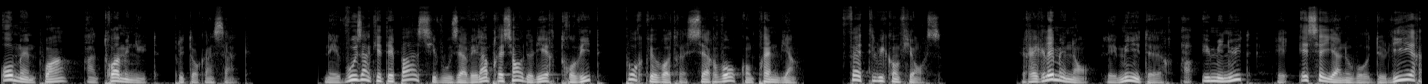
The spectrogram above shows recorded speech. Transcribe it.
au même point en 3 minutes plutôt qu'en 5. Ne vous inquiétez pas si vous avez l'impression de lire trop vite pour que votre cerveau comprenne bien. Faites-lui confiance. Réglez maintenant les minuteurs à 1 minute et essayez à nouveau de lire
